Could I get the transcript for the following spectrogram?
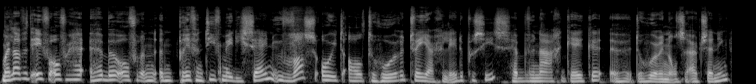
Maar laten we het even over he hebben over een, een, preventief medicijn. U was ooit al te horen, twee jaar geleden precies, hebben we nagekeken, uh, te horen in onze uitzending.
